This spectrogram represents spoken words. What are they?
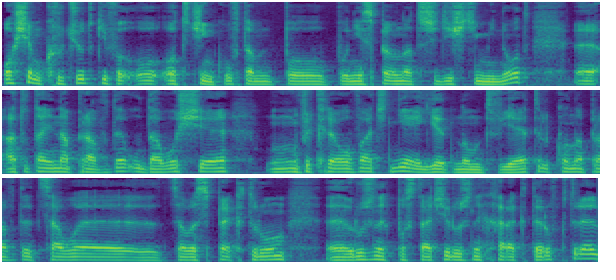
8 króciutkich odcinków, tam po, po niespełna 30 minut, e, a tutaj naprawdę udało się mm, wykreować nie jedną, dwie, tylko naprawdę całe, całe spektrum e, różnych postaci, różnych charakterów, które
